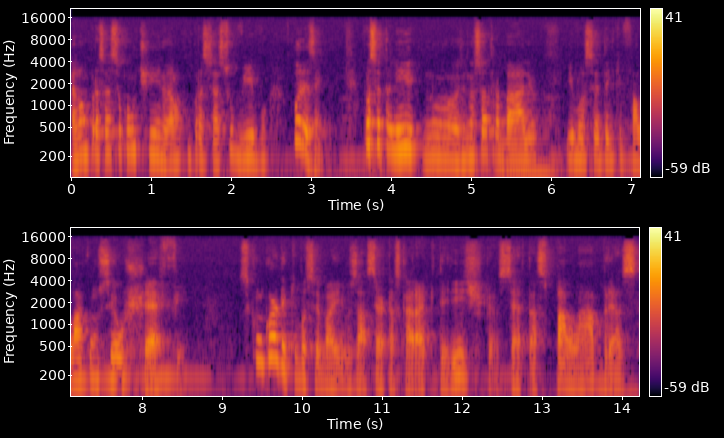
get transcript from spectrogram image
ela é um processo contínuo, ela é um processo vivo. Por exemplo, você está ali no, no seu trabalho e você tem que falar com o seu chefe. Você concorda que você vai usar certas características, certas palavras,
